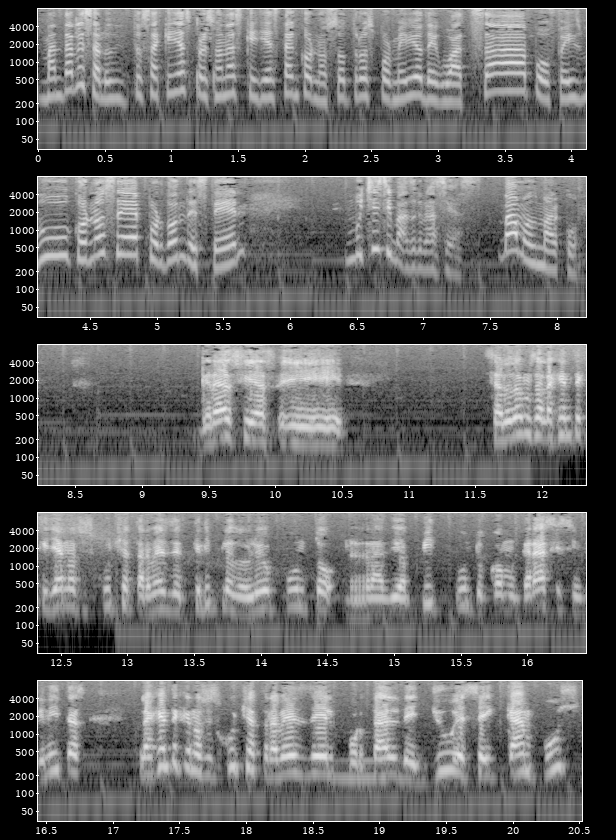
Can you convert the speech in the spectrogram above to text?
mandarle saluditos a aquellas personas que ya están con nosotros por medio de WhatsApp o Facebook o no sé por dónde estén. Muchísimas gracias. Vamos, Marco. Gracias. Eh, Saludamos a la gente que ya nos escucha a través de www.radioapit.com. Gracias infinitas. La gente que nos escucha a través del portal de USA Campus.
